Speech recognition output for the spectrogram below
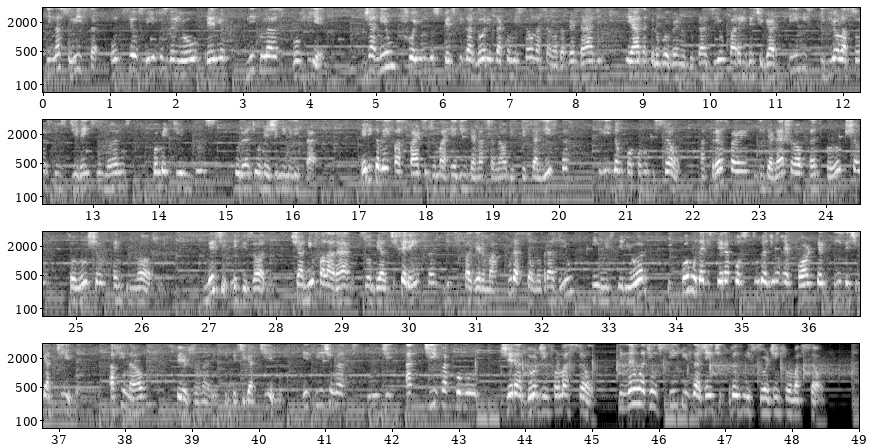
E na Suíça, um de seus livros ganhou o prêmio Nicolas Bouvier. Jamil foi um dos pesquisadores da Comissão Nacional da Verdade, criada pelo governo do Brasil para investigar crimes e violações dos direitos humanos cometidos durante o regime militar. Ele também faz parte de uma rede internacional de especialistas que lidam com a corrupção, a Transparency International Anti-Corruption Solutions and Technology. Neste episódio, Jamil falará sobre as diferenças de se fazer uma apuração no Brasil e no exterior e como deve ser a postura de um repórter investigativo. Afinal, ser jornalista investigativo exige uma atitude ativa como gerador de informação e não a de um simples agente transmissor de informação.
